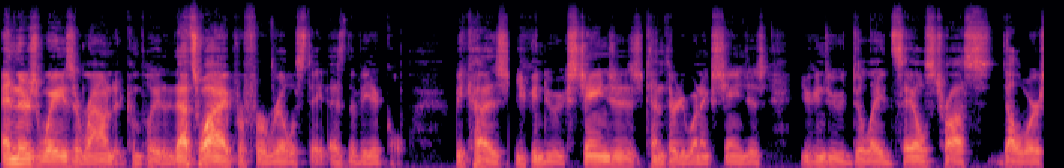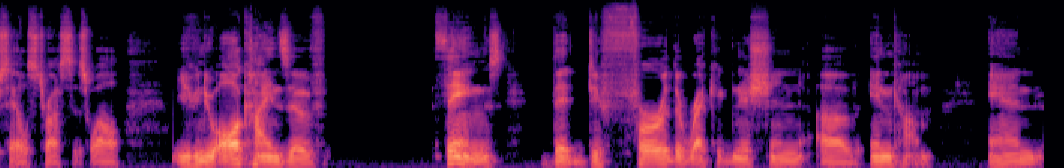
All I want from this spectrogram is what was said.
And there's ways around it completely. That's why i prefer real estate as the vehicle because you can do exchanges 1031 exchanges. You can do delayed sales trusts delaware sales trusts as well. You can do all kinds of things that defer the recognition of income and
